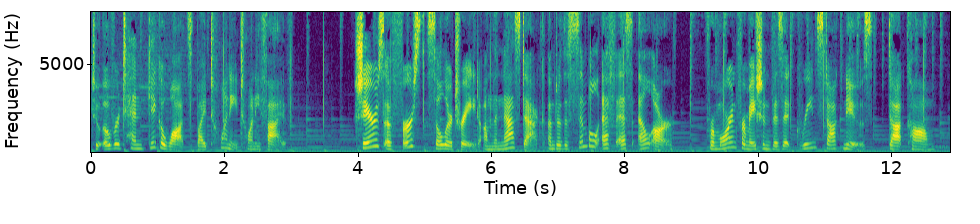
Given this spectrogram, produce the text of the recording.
to over 10 gigawatts by 2025. Shares of First Solar trade on the NASDAQ under the symbol FSLR. For more information, visit greenstocknews.com.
